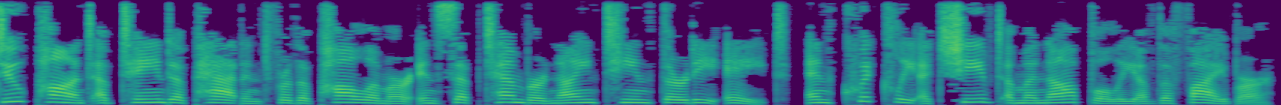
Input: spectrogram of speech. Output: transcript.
DuPont obtained a patent for the polymer in September 1938, and quickly achieved a monopoly of the fiber.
